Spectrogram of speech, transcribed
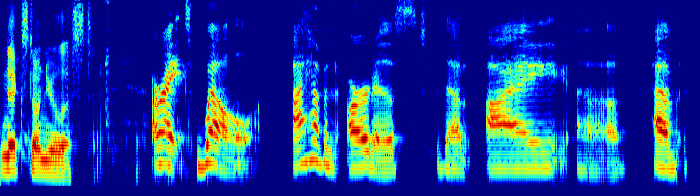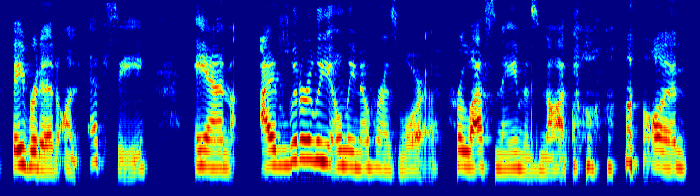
next on your list? All right. Well, I have an artist that I uh, have favorited on Etsy and I literally only know her as Laura. Her last name is not on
